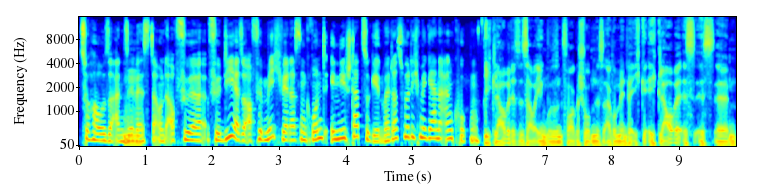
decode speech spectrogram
zu Hause an mhm. Silvester. Und auch für, für die, also auch für mich wäre das ein Grund, in die Stadt zu gehen, weil das würde ich mir gerne angucken. Ich glaube, das ist auch irgendwo so ein vorgeschobenes Argument. Ich, ich glaube, es ist, ähm,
